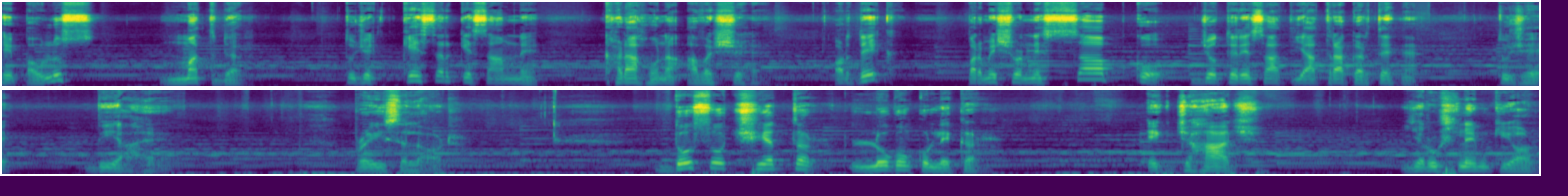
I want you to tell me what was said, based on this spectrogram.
हे पौलुस, मत डर। तुझे केसर के सामने खड़ा होना अवश्य है। और देख परमेश्वर ने सबको जो तेरे साथ यात्रा करते हैं, तुझे दिया है। लॉर्ड दो सौ छिहत्तर लोगों को लेकर एक जहाज़ यरूशलेम की ओर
